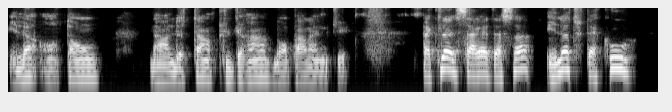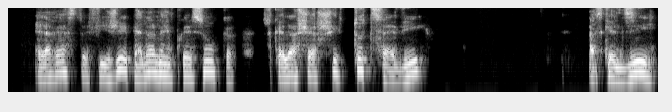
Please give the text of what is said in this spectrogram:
Et là, on tombe dans le temps plus grand dont parle Anke. Fait que là, elle s'arrête à ça. Et là, tout à coup, elle reste figée, puis elle a l'impression que ce qu'elle a cherché toute sa vie, parce qu'elle dit,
